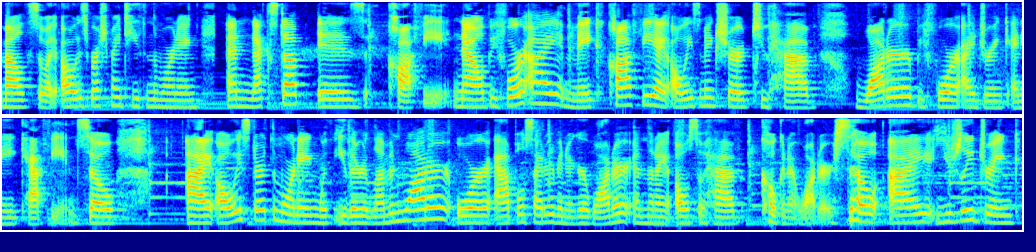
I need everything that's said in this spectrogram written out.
mouth, so I always brush my teeth in the morning. And next up is coffee. Now, before I make coffee, I always make sure to have water before I drink any caffeine. So I always start the morning with either lemon water or apple cider vinegar water, and then I also have coconut water. So I usually drink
